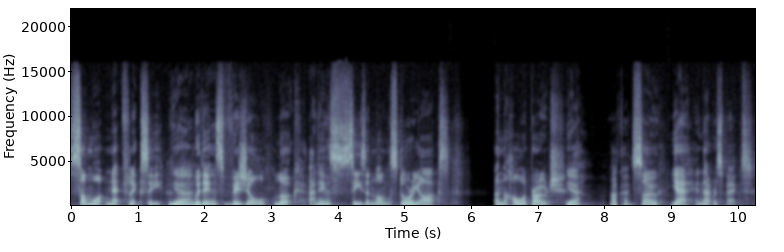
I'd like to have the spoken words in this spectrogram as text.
somewhat Netflixy Yeah, with yeah. its visual look and its season-long story arcs and the whole approach. Yeah. Okay. So yeah, in that respect.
